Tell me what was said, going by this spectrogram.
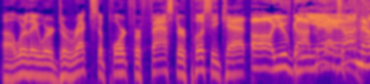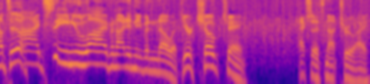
uh, where they were direct support for Faster Pussycat. Oh, you've got me. Got John now, too. I've seen you live, and I didn't even know it. You're Choke Chain. Actually, that's not true. I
